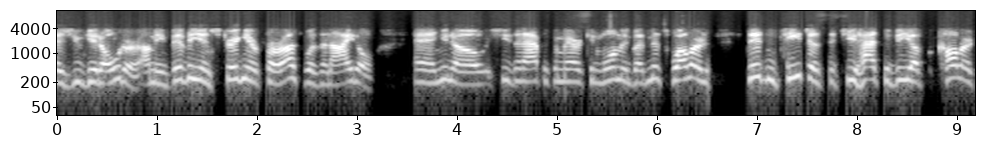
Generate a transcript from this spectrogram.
as you get older. I mean, Vivian Stringer for us was an idol. And, you know, she's an African American woman, but Miss Weller didn't teach us that you had to be of color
